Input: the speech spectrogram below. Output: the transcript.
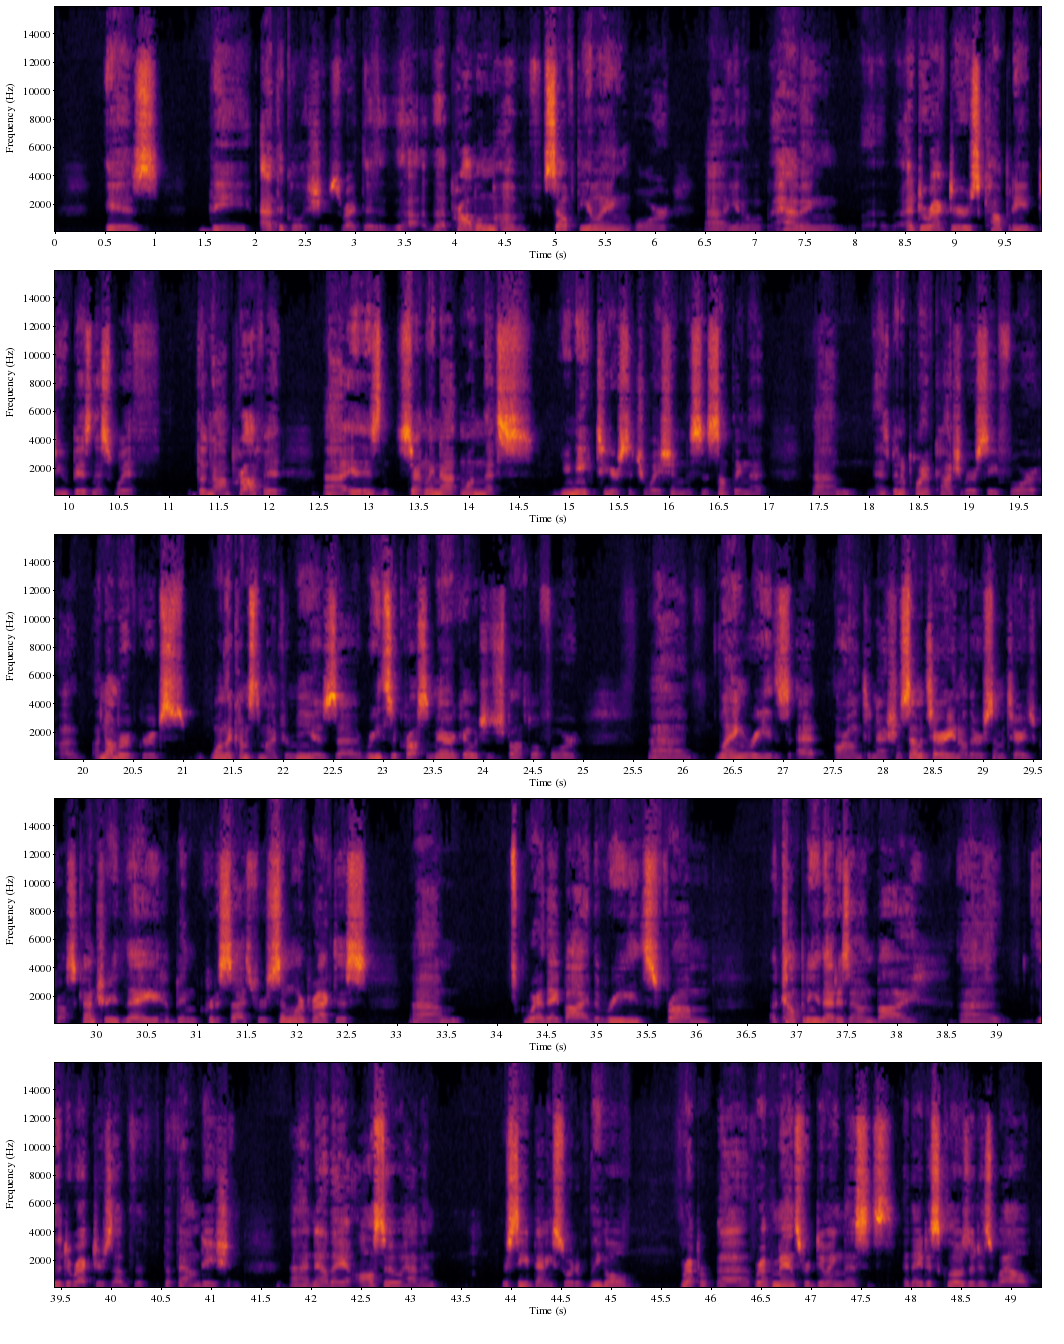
is the ethical issues, right? The the, the problem of self dealing or uh, you know having a director's company do business with the nonprofit uh, is certainly not one that's unique to your situation. This is something that um, has been a point of controversy for a, a, number of groups. One that comes to mind for me is uh, Wreaths Across America, which is responsible for uh, laying wreaths at Arlington National Cemetery and other cemeteries across the country. They have been criticized for similar practice um, where they buy the wreaths from a company that is owned by uh, the directors of the, the foundation. Uh, now, they also haven't received any sort of legal rep- uh, reprimands for doing this. It's, they disclose it as well.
